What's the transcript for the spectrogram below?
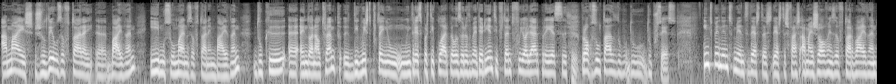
há mais judeus a votarem uh, Biden e muçulmanos a votarem Biden do que em Donald Trump. digo isto porque tenho um, um, interesse particular pela zona do Médio Oriente e, portanto, fui olhar para, esse, para o resultado do, do, do processo. Independentemente destas, destas faixas, há mais jovens a votar Biden,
